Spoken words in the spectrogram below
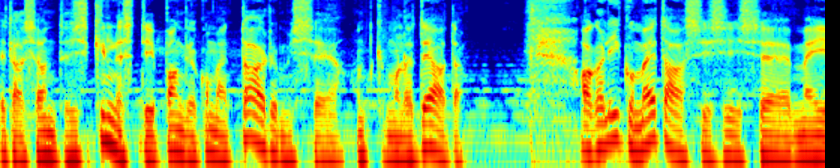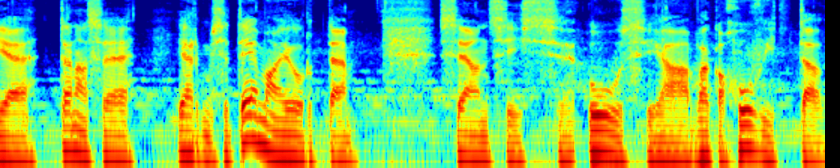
edasi anda, siis kindlasti pange kommentaariumisse ja andke mulle teada aga liigume edasi siis meie tänase järgmise teema juurde. see on siis uus ja väga huvitav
